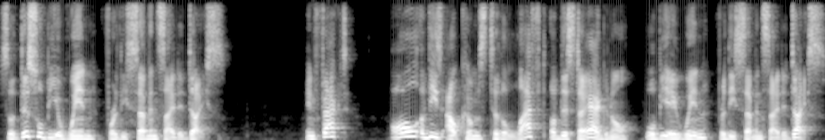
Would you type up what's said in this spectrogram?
so this will be a win for the 7-sided dice. In fact, all of these outcomes to the left of this diagonal will be a win for the 7-sided dice.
